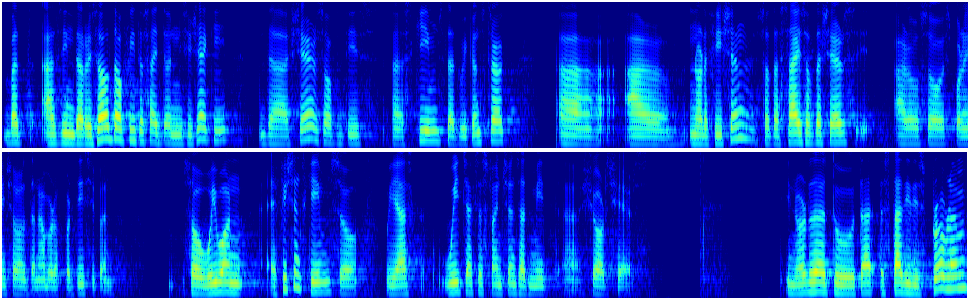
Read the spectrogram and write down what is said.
But as in the result of Ito, Saito, and Nishizeki, the shares of these uh, schemes that we construct uh, are not efficient, so the size of the shares are also exponential of the number of participants. So we want efficient schemes, so we asked which access functions admit uh, short shares. In order to study this problem,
